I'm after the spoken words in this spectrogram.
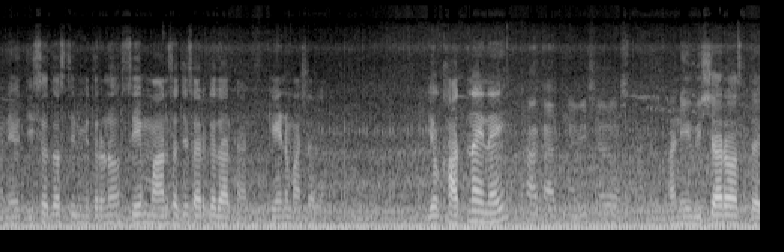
आणि दिसत असतील मित्रांनो सेम माणसाचे सारखं दात आहे केंड माशाला. यो खात नाही नाही? हा असतो. आणि विषार असतंय.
